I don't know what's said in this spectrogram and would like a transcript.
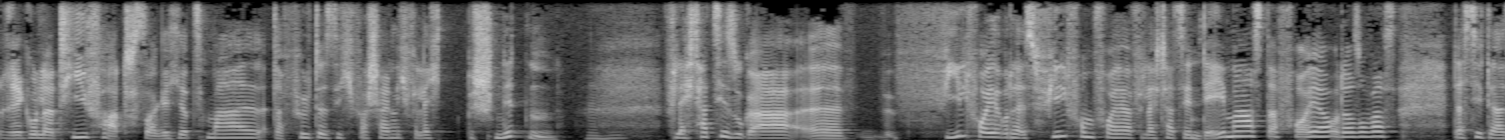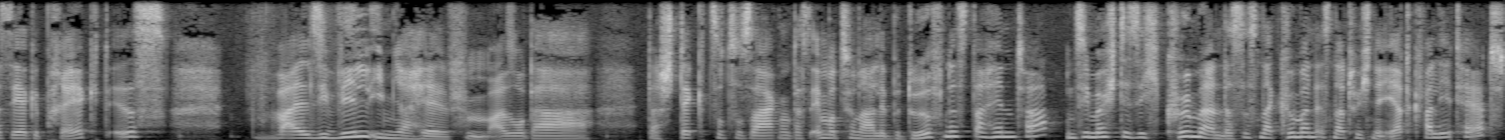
Regulativ hat, sage ich jetzt mal, da fühlt er sich wahrscheinlich vielleicht beschnitten. Mhm. Vielleicht hat sie sogar äh, viel Feuer oder ist viel vom Feuer, vielleicht hat sie ein Daymaster Feuer oder sowas, dass sie da sehr geprägt ist, weil sie will ihm ja helfen. Also da da steckt sozusagen das emotionale Bedürfnis dahinter. Und sie möchte sich kümmern. Das ist, na, kümmern ist natürlich eine Erdqualität,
